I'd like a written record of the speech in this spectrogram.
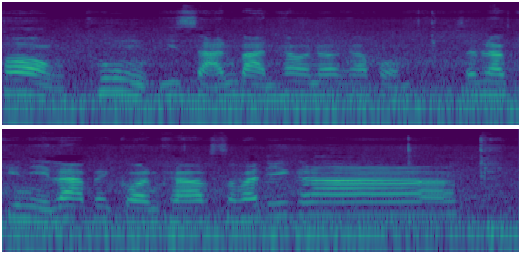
ท้องทุ่งอีสานบ้านเฮานะครับผมสำหรับคลิปนี้ลาไปก่อนครับ สวัสดีครับ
